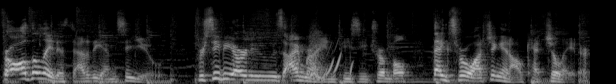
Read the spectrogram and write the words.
for all the latest out of the MCU. For CBR News, I'm Ryan PC Trimble. Thanks for watching, and I'll catch you later.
